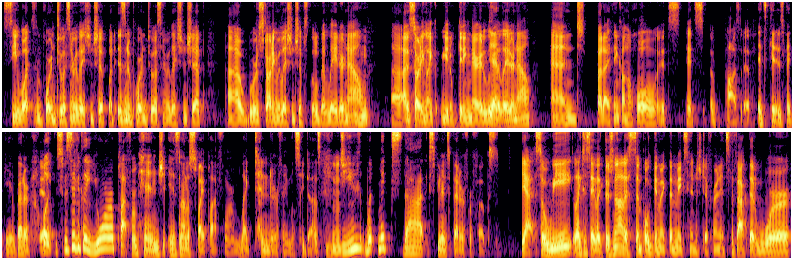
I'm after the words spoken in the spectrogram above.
see what's important to us in a relationship, what isn't important to us in a relationship. Uh, we're starting relationships a little bit later now. Uh, I'm starting like you know getting married a little Yeah. bit later now, and but I think on the whole, it's it's a positive. It's get, it's making it better. Well, specifically, your platform Hinge is not a swipe platform like Tinder famously does. Mm-hmm. Do you? What makes that experience better for folks? Yeah, so we like to say like there's not a simple gimmick that makes Hinge different. It's the fact that we're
